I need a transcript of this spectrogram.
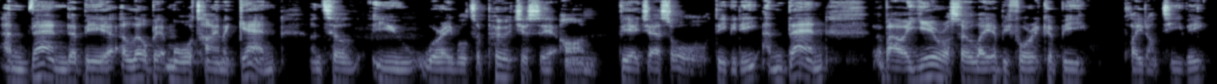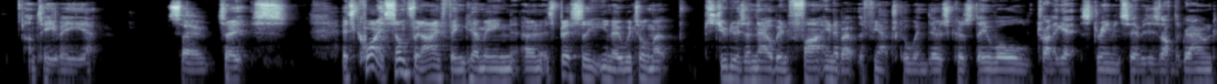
And then there'd be a little bit more time again until you were able to purchase it on VHS or DVD, and then about a year or so later before it could be played on TV. on TV. Yeah. So So it's it's quite something, I think. I mean, and especially you know we're talking about studios have now been fighting about the theatrical windows because they were all trying to get streaming services off the ground.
